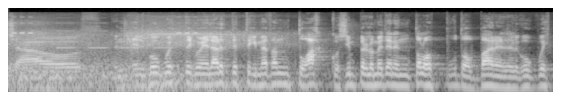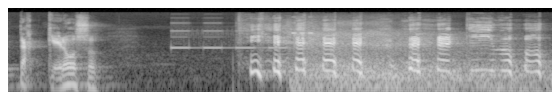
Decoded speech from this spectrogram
Chao. El, Goku este con el arte este que me da tanto asco. Siempre lo meten en todos los putos banners. El Goku este asqueroso. Guido.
